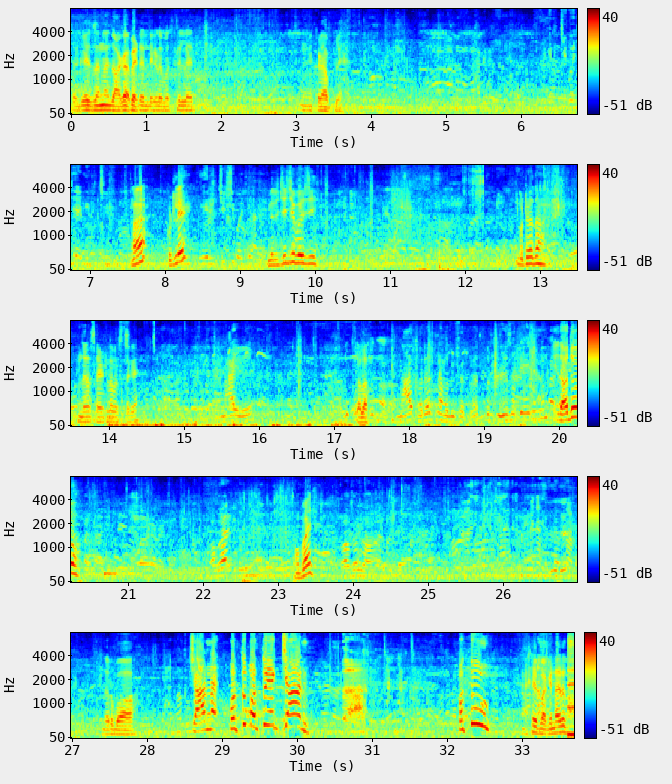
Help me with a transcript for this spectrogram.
सगळेजण जागा भेटेल तिकडे बसलेले आहेत. इकडे आपले. हा? कुठले? मिरचीची भजी कुठे होता जरा साईडला बसतं काय? नाही चला. नाही खरंच नाही हलू शकत पण तुझ्यासाठी आहे ना ए, दादू. मोबाईल? बा चान पत्तू पत्तू एक चान. पत्तू. हे बघणारच.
